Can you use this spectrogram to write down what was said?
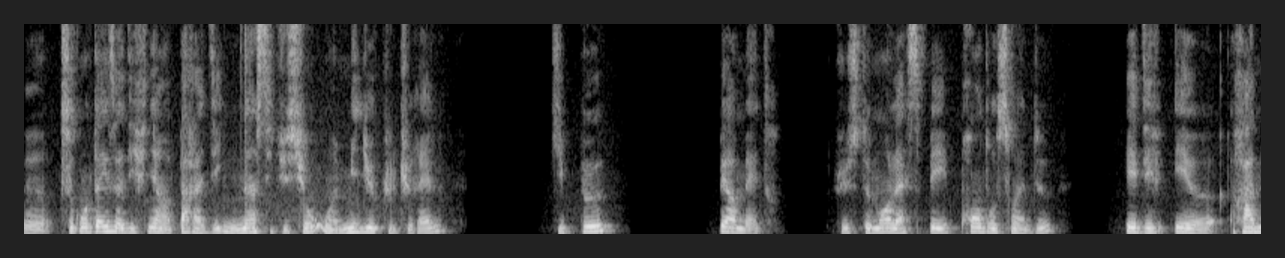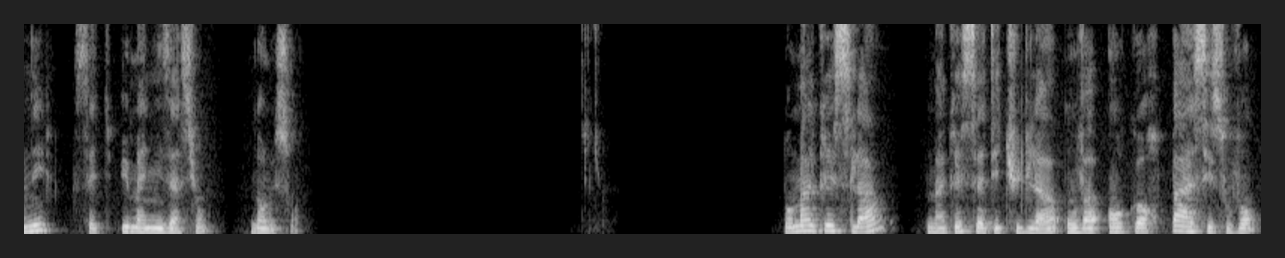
euh, ce contexte va définir un paradigme, une institution ou un milieu culturel qui peut permettre justement l'aspect prendre soin d'eux et, euh, ramener cette humanisation dans le soin. Donc malgré cela, malgré cette étude-là, on va encore pas assez souvent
